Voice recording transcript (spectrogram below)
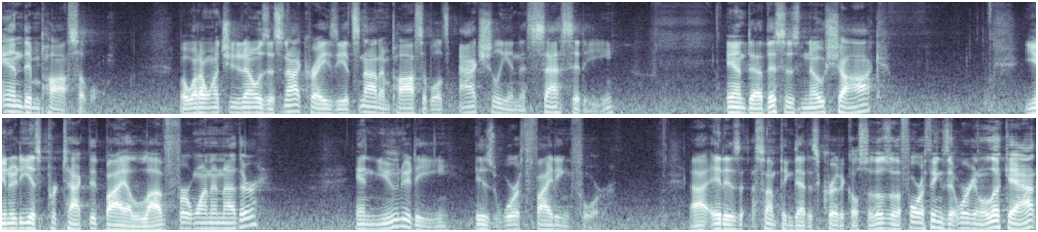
and impossible. But what I want you to know is it's not crazy, it's not impossible, it's actually a necessity. And uh, this is no shock. Unity is protected by a love for one another, and unity is worth fighting for. Uh, it is something that is critical. So, those are the four things that we're going to look at.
